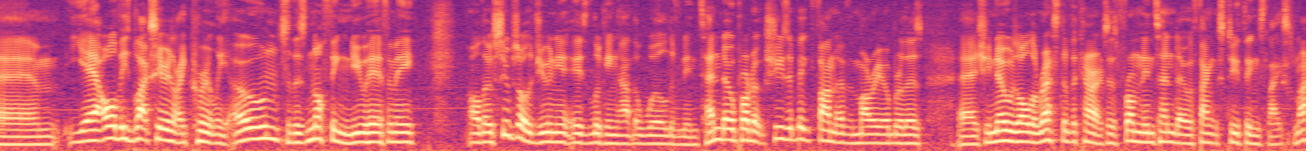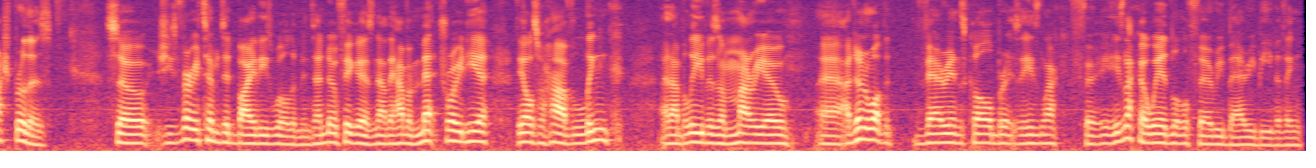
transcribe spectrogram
Um, yeah, all these Black Series I currently own, so there's nothing new here for me. Although SuperSorrell Junior is looking at the world of Nintendo products, she's a big fan of the Mario Brothers, and she knows all the rest of the characters from Nintendo thanks to things like Smash Brothers. So she's very tempted by these World of Nintendo figures. Now they have a Metroid here. They also have Link, and I believe there's a Mario. Uh, I don't know what the variant's called, but it's, he's like he's like a weird little furry berry beaver thing.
